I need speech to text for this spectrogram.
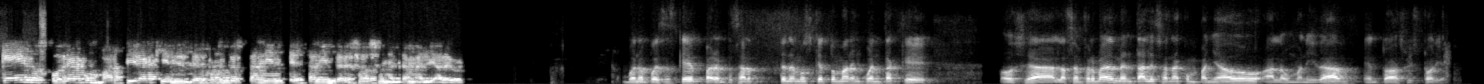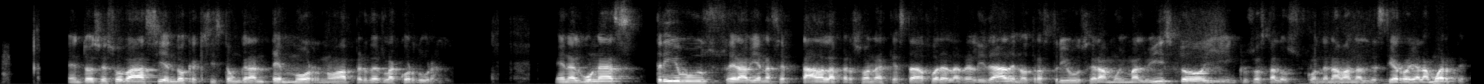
¿qué nos podría compartir a quienes de pronto están, están interesados en el tema del día de hoy? Bueno, pues es que para empezar tenemos que tomar en cuenta que o sea, las enfermedades mentales han acompañado a la humanidad en toda su historia. Entonces eso va haciendo que exista un gran temor, ¿no? A perder la cordura. En algunas tribus era bien aceptada la persona que estaba fuera de la realidad, en otras tribus era muy mal visto e incluso hasta los condenaban al destierro y a la muerte.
